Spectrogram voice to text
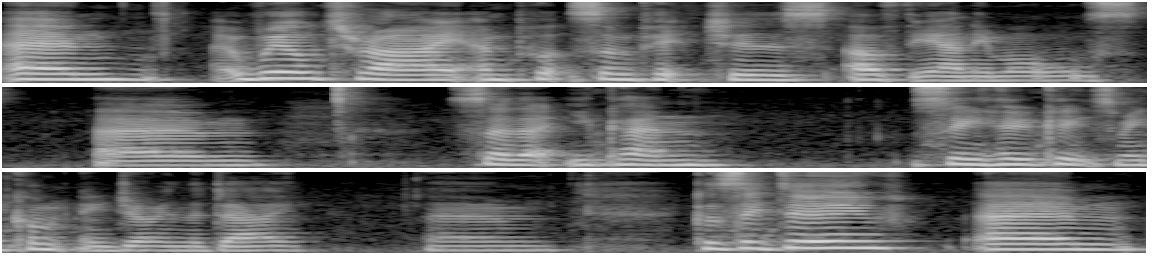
Um, I will try and put some pictures of the animals um, so that you can see who keeps me company during the day. Because um, they do. Um,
